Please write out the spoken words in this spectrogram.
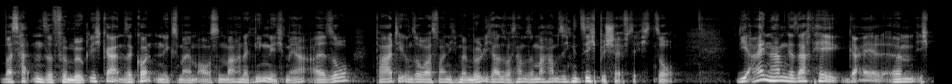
was hatten sie für Möglichkeiten? Sie konnten nichts mehr im Außen machen, das ging nicht mehr. Also Party und sowas war nicht mehr möglich. Also was haben sie gemacht? Haben sich mit sich beschäftigt. So. Die einen haben gesagt, hey, geil, ähm, ich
